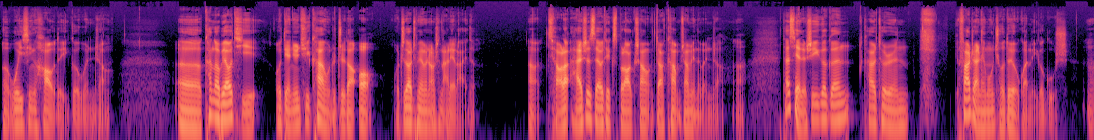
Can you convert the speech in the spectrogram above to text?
呃微信号的一个文章，呃，看到标题，我点进去看，我就知道哦，我知道这篇文章是哪里来的啊，巧了，还是 CelticsBlog 上 .com 上面的文章啊，他写的是一个跟凯尔特人发展联盟球队有关的一个故事，嗯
